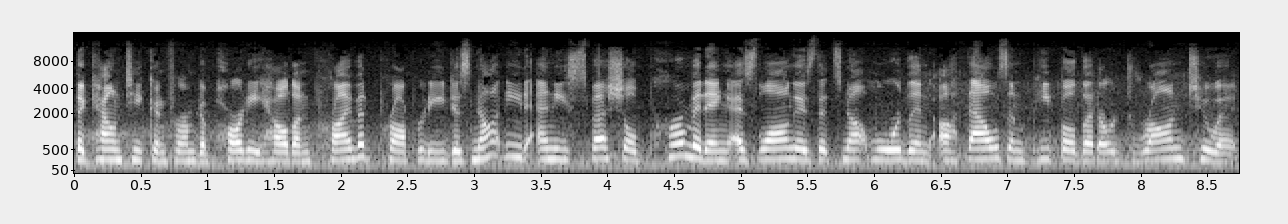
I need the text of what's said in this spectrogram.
The county confirmed a party held on private property does not need any special permitting as long as it's not more than a thousand people that are drawn to it.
